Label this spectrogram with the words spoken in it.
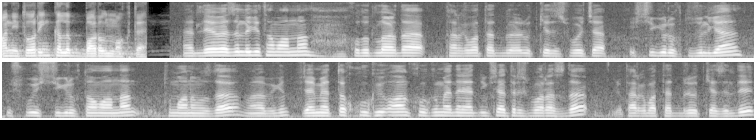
monitoring qilib borilmoqda. olunmaqda. Ədliyyə Vəzirliyi tamamdan hududlarda tərqibat tədbirləri ötkəziş boyunca işçi qrup düzülgən. Ushbu işçi qrup tomonidan tumanimizda mana bugun jamiyatda huquqiy ong, huquqiy madaniyatni yuksaltirish borasida targ'ibot tadbiri o'tkazildi.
